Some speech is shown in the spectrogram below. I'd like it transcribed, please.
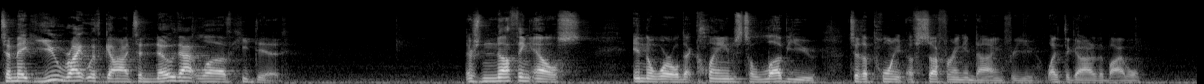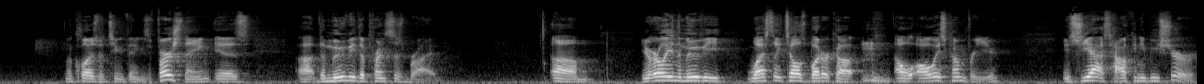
to make you right with God, to know that love, he did. There's nothing else in the world that claims to love you to the point of suffering and dying for you, like the God of the Bible. I'll close with two things. The first thing is uh, the movie The Princess Bride. Um, you know, early in the movie, Westley tells Buttercup, I will always come for you. And she asks, How can you be sure?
